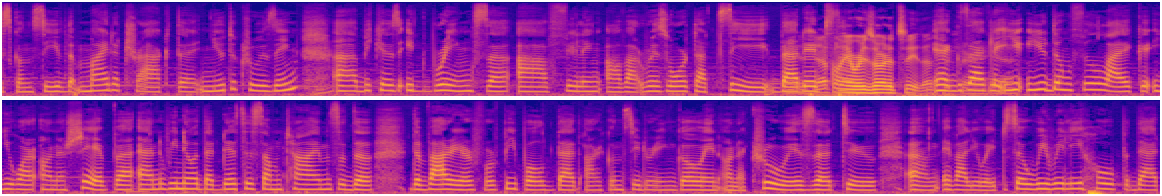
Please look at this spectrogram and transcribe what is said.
is conceived might attract uh, new to cruising Mm-hmm. uh, because it brings uh, a feeling of a resort at sea that It's it's definitely a resort at sea. That's for sure, exactly yeah. you, you don't feel like you are on a ship uh, and we know that this is sometimes the the barrier for people that are considering going on a cruise uh, to um, evaluate so we really hope that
